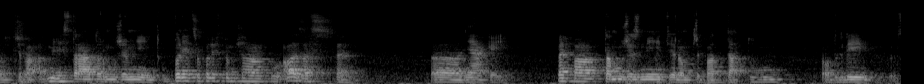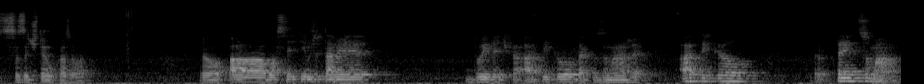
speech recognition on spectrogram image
uh, třeba administrátor může měnit úplně cokoliv v tom článku, ale zase ten uh, nějaký Pepa tam může změnit jenom třeba datum, od kdy se začne ukazovat. Jo, a vlastně tím, že tam je dvojtečka article, tak to znamená, že article, ten, co má,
